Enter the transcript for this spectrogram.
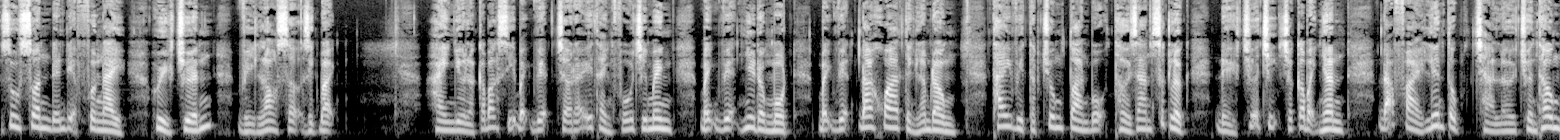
du xuân đến địa phương này hủy chuyến vì lo sợ dịch bệnh hay như là các bác sĩ bệnh viện Trợ Rẫy thành phố Hồ Chí Minh, bệnh viện Nhi đồng 1, bệnh viện Đa khoa tỉnh Lâm Đồng, thay vì tập trung toàn bộ thời gian sức lực để chữa trị cho các bệnh nhân, đã phải liên tục trả lời truyền thông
